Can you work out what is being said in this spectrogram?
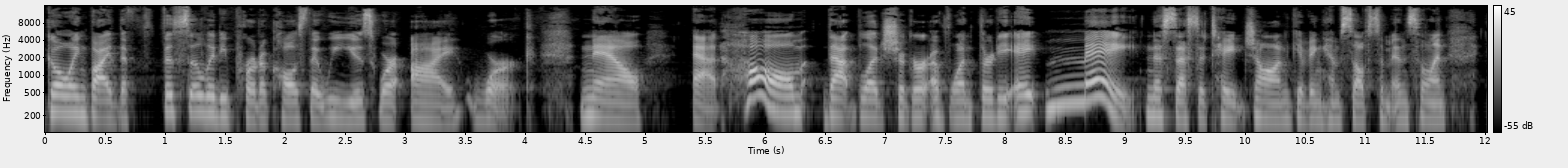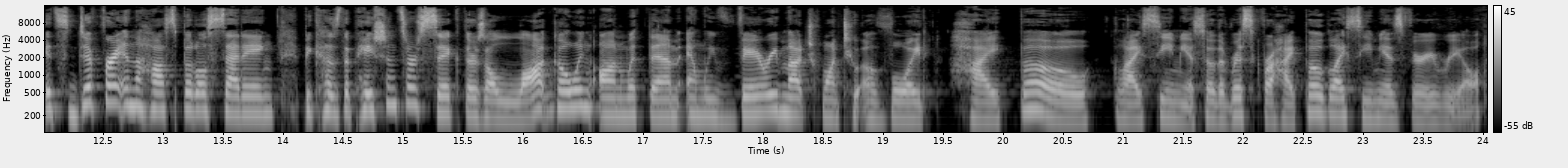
going by the facility protocols that we use where I work. Now, at home, that blood sugar of 138 may necessitate John giving himself some insulin. It's different in the hospital setting because the patients are sick. There's a lot going on with them, and we very much want to avoid hypo glycemia. So the risk for hypoglycemia is very real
